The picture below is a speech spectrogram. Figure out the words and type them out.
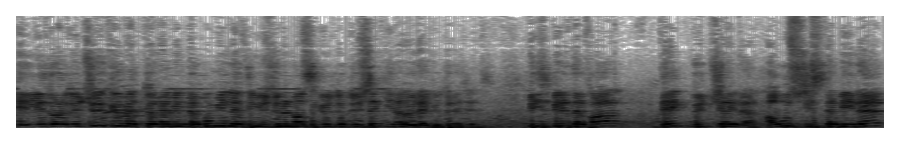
54. hükümet döneminde bu milletin yüzünü nasıl güldürdüysek yine öyle güldüreceğiz. Biz bir defa denk bütçeyle, havuz sistemiyle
